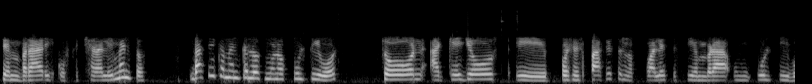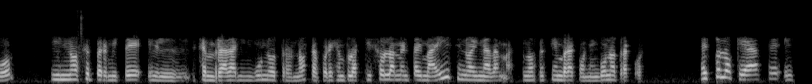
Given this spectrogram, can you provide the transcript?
sembrar y cosechar alimentos. Básicamente los monocultivos son aquellos eh, pues espacios en los cuales se siembra un cultivo y no se permite el sembrar a ningún otro, ¿no? O sea, por ejemplo, aquí solamente hay maíz y no hay nada más, no se siembra con ninguna otra cosa. Esto lo que hace es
